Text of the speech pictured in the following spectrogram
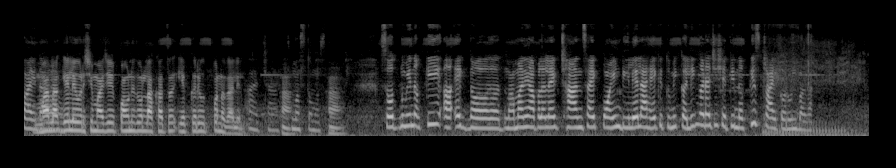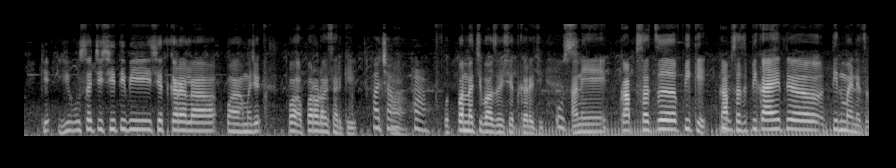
फायदा मला. गेल्या वर्षी माझे पावणे दोन लाखाचं एकरी उत्पन्न झालेलं अच्छा हा. मस्त मस्त हा सो तुम्ही नक्की एक मामाने आपल्याला एक छानसा एक पॉइंट दिलेला आहे की तुम्ही कलिंगडाची शेती नक्कीच ट्राय करून बघा. की ही ऊसाची शेती बी शेतकऱ्याला म्हणजे परवडायसारखी. अच्छा उत्पन्नाची बाजू आहे शेतकऱ्याची. आणि कापसाचं पीक आहे. कापसाचं पीक आहे ते तीन महिन्याचं.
